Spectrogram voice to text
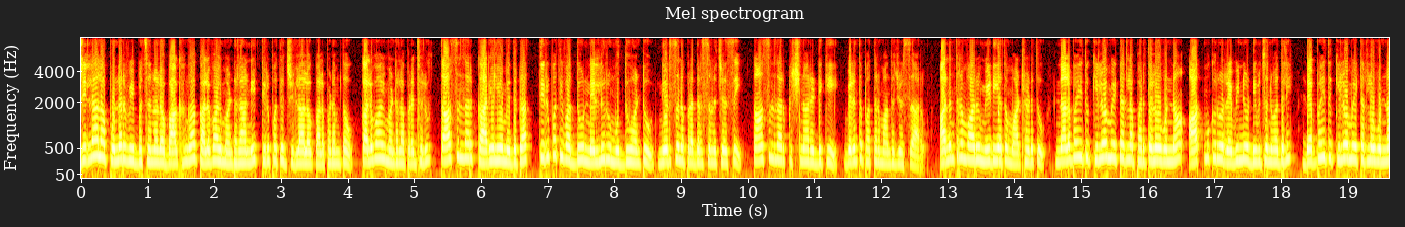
జిల్లాల పునర్విభజనలో భాగంగా కలువాయి మండలాన్ని తిరుపతి జిల్లాలో కలపడంతో కలువాయి మండల ప్రజలు తహసీల్దార్ కార్యాలయం ఎదుట తిరుపతి వద్దు నెల్లూరు ముద్దు అంటూ నిరసన ప్రదర్శన చేసి తహసీల్దార్ కృష్ణారెడ్డికి వినతిపత్రం అందజేశారు. అనంతరం వారు మీడియాతో మాట్లాడుతూ నలభై ఐదు కిలోమీటర్ల పరిధిలో ఉన్న ఆత్మకూరు రెవెన్యూ డివిజన్ వదిలి డెబ్బై ఐదు కిలోమీటర్లో ఉన్న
